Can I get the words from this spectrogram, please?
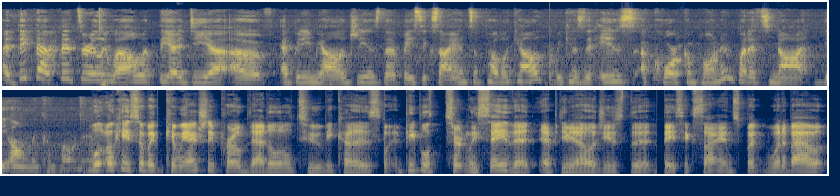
I think that fits really well with the idea of epidemiology as the basic science of public health because it is a core component, but it's not the only component. Well, okay, so but can we actually probe that a little too? Because people certainly say that epidemiology is the basic science, but what about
